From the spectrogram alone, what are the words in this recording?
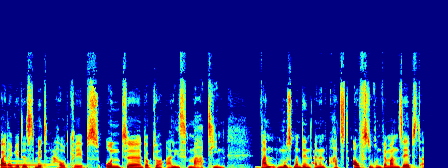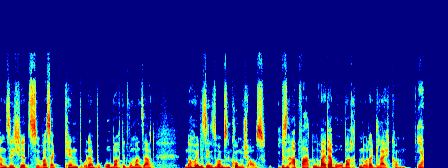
Weiter geht es mit Hautkrebs und äh, Dr. Alice Martin. Wann muss man denn einen Arzt aufsuchen, wenn man selbst an sich jetzt was erkennt oder beobachtet, wo man sagt, na, heute sieht es mal ein bisschen komisch aus. Ein bisschen abwarten, weiter beobachten oder gleich kommen? Ja,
